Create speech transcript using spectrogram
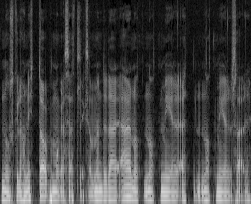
nog skulle ha nytta av på många sätt. Liksom. Men det där är något, något mer, ett, något mer så här,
